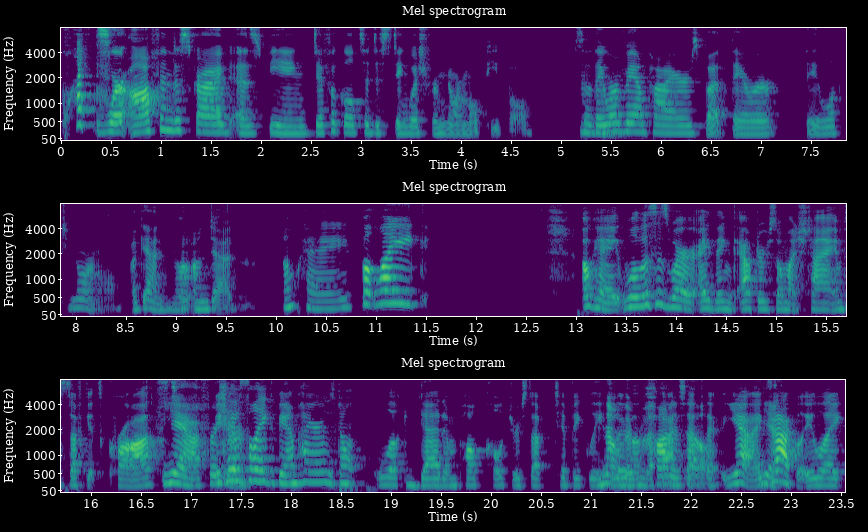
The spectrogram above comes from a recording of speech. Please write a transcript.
What? Were often described as being difficult to distinguish from normal people. So they Mhm. were vampires, but they were they looked normal. Again, not Oh. undead. Okay. But like Okay, well, this is where I think after so much time, stuff gets crossed. Yeah, for because sure. like vampires don't look dead in pop culture stuff typically. No, other they're than the hot fact as that hell. they're- Yeah, exactly. Like,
